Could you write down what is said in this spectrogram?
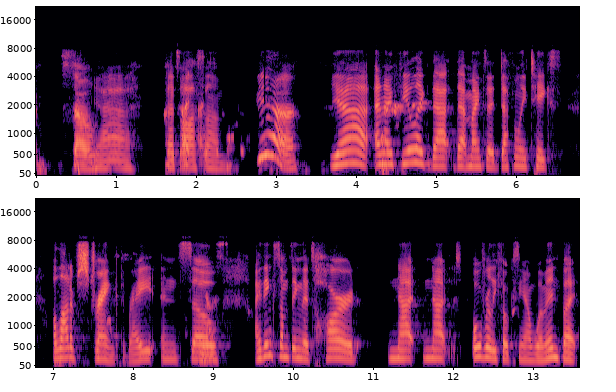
Uh, so yeah, that's awesome. I, I, yeah. Yeah, and I feel like that that mindset definitely takes a lot of strength, right? And so yes. I think something that's hard not not overly focusing on women, but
